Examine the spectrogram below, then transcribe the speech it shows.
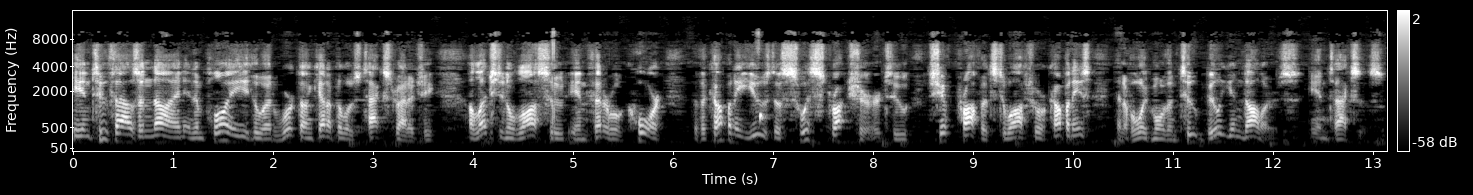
In 2009, an employee who had worked on Caterpillar's tax strategy alleged in a lawsuit in federal court that the company used a Swiss structure to shift profits to offshore companies and avoid more than $2 billion in taxes.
